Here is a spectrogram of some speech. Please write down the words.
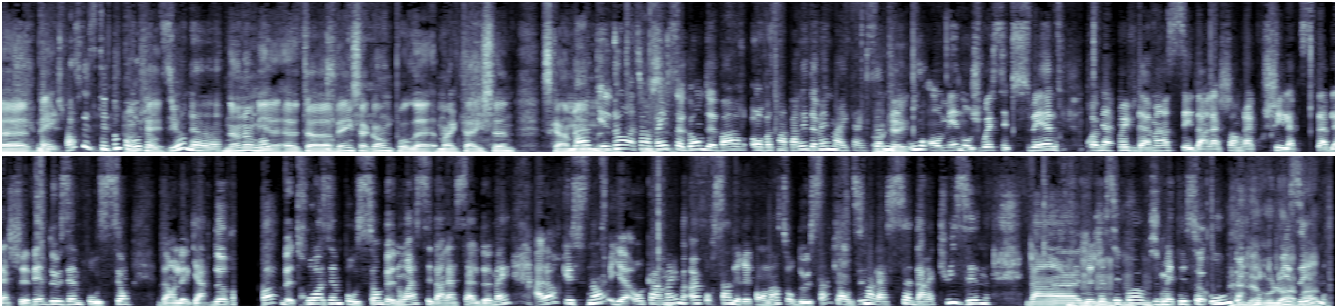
Euh, Ben, je pense que c'était tout pour aujourd'hui. On a... non, non, mais euh, t'as 20 secondes pour le Mike Tyson. C'est quand Ah, même... ok, non, attends, 20 secondes de barre. On va s'en parler demain de Mike Tyson, Ok. mais où on met nos jouets sexuels. Premièrement, évidemment, c'est dans la chambre à coucher, la petite table à chevet. Deuxième position, dans le garde-robe. Troisième position, Benoît, c'est dans la salle de bain. Alors que sinon, il y a quand même 1% des répondants sur 200 qui ont dit dans la, dans la cuisine. Dans, je, je sais pas, vous mettez ça où? Dans Le la à cuisine. pâte.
